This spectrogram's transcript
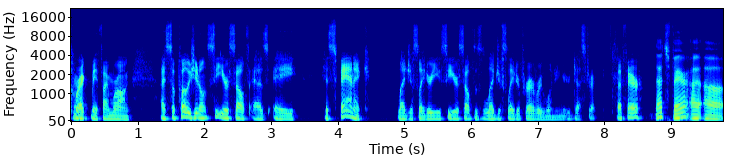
Sure. correct me if I'm wrong. I suppose you don't see yourself as a Hispanic legislator. You see yourself as a legislator for everyone in your district. Is that fair? That's fair. I, uh,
